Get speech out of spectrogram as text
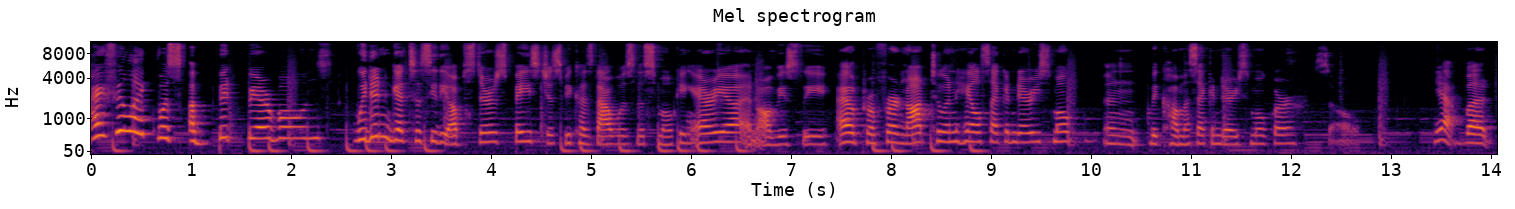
I feel like was a bit bare bones we didn't get to see the upstairs space just because that was the smoking area, and obviously, I would prefer not to inhale secondary smoke and become a secondary smoker. So, yeah, but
